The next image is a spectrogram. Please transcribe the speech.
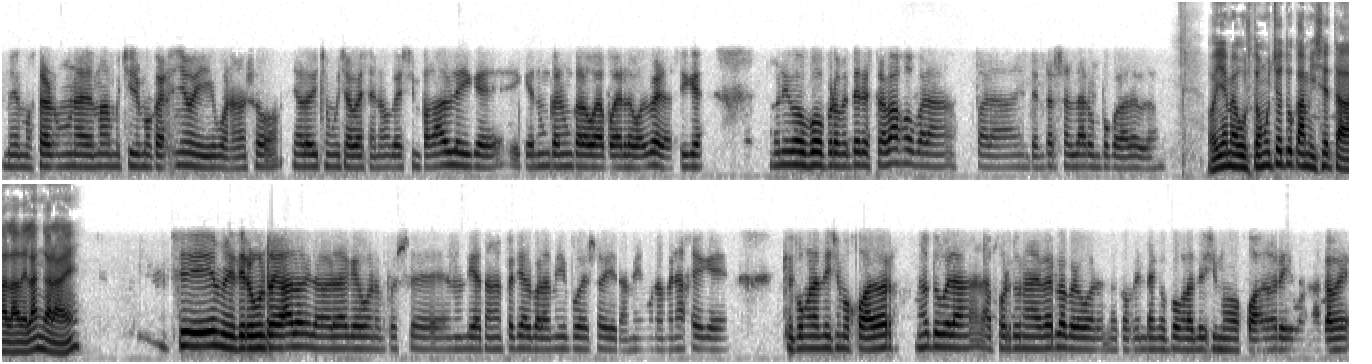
me mostraron una vez más muchísimo cariño y bueno, eso ya lo he dicho muchas veces, ¿no? Que es impagable y que, y que nunca, nunca lo voy a poder devolver. Así que lo único que puedo prometer es trabajo para, para intentar saldar un poco la deuda. Oye, me gustó mucho tu camiseta, la de Lángara, ¿eh? Sí, me hicieron un regalo y la verdad que bueno, pues eh, en un día tan especial para mí, pues oye, también un homenaje que que fue un grandísimo jugador. No tuve la, la, fortuna de verlo, pero bueno, me comentan que fue un grandísimo jugador y bueno, la,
